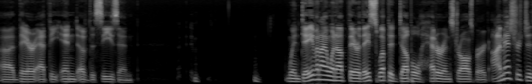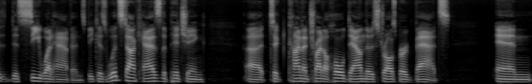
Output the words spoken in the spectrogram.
uh, there at the end of the season when Dave and I went up there, they swept a double header in Strasburg. I'm interested to see what happens because Woodstock has the pitching uh, to kind of try to hold down those Strasburg bats, and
